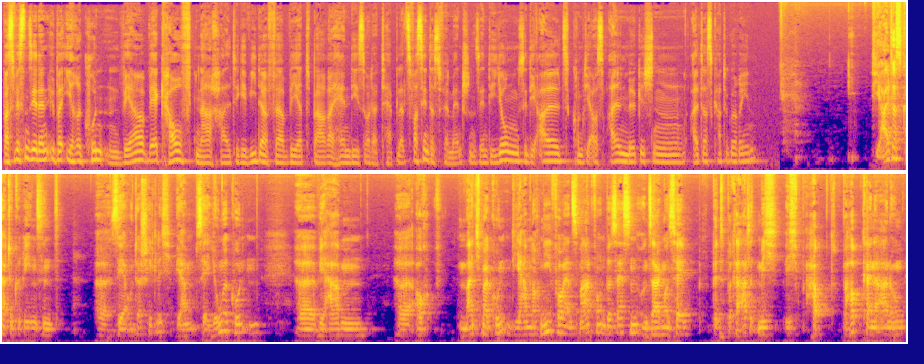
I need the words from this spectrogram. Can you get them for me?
Was wissen Sie denn über Ihre Kunden? Wer, wer kauft nachhaltige, wiederverwertbare Handys oder Tablets? Was sind das für Menschen? Sind die jung? Sind die alt? Kommt die aus allen möglichen Alterskategorien? Die Alterskategorien sind äh, sehr unterschiedlich. Wir haben sehr junge Kunden. Äh, wir haben äh, auch manchmal Kunden, die haben noch nie vorher ein Smartphone besessen und sagen uns, hey, bitte beratet mich, ich habe überhaupt keine Ahnung,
